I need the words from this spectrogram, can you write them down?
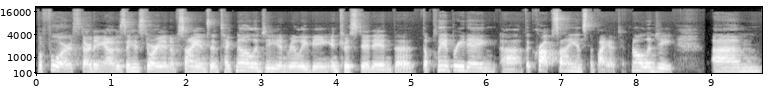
before, starting out as a historian of science and technology and really being interested in the, the plant breeding, uh, the crop science, the biotechnology, um,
